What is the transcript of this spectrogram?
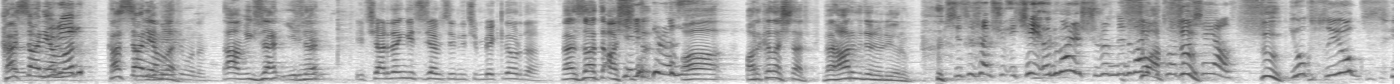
Kaç saniyen var? Kaç saniyen var? Yirmi. Tamam güzel 20. güzel. İçeriden geçeceğim senin için bekle orada. Ben zaten açtı. Geliyoruz. Aa arkadaşlar ben harbiden ölüyorum. Bir şey söyleyeceğim şu şey önü var ya şuranın önü var su ya at git oradan su. şey al. Su. Yok su yok su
